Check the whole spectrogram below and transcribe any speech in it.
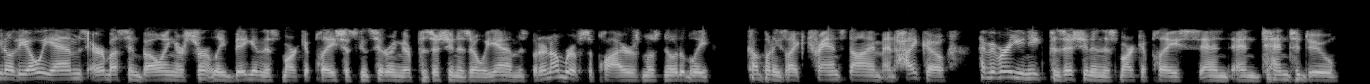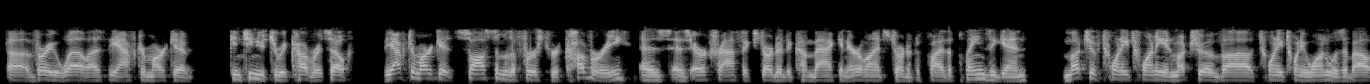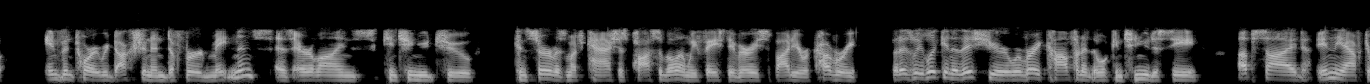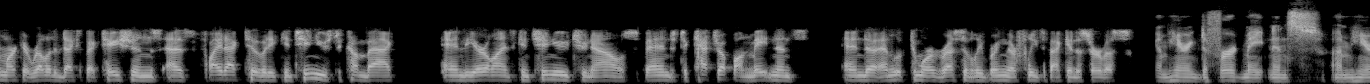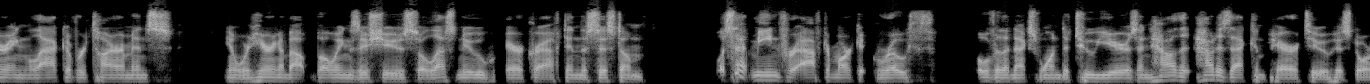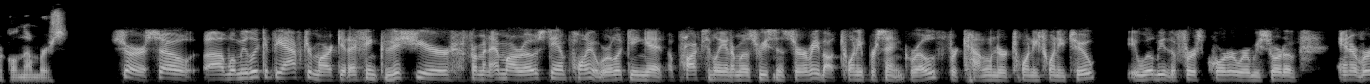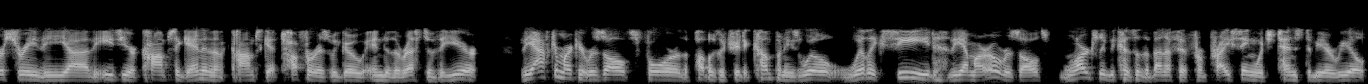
you know, the OEMs, Airbus and Boeing are certainly big in this marketplace, just considering their position as OEMs. But a number of suppliers, most notably companies like TransDigm and HEICO, have a very unique position in this marketplace and and tend to do uh, very well as the aftermarket continues to recover. So the aftermarket saw some of the first recovery as as air traffic started to come back and airlines started to fly the planes again. Much of 2020 and much of uh, 2021 was about inventory reduction and deferred maintenance as airlines continued to conserve as much cash as possible, and we faced a very spotty recovery. But as we look into this year, we're very confident that we'll continue to see upside in the aftermarket relative to expectations as flight activity continues to come back and the airlines continue to now spend to catch up on maintenance and uh, and look to more aggressively bring their fleets back into service. I'm hearing deferred maintenance. I'm hearing lack of retirements you know, we're hearing about Boeing's issues, so less new aircraft in the system. What's that mean for aftermarket growth over the next one to two years, and how that how does that compare to historical numbers? Sure. So uh, when we look at the aftermarket, I think this year, from an MRO standpoint, we're looking at approximately in our most recent survey about 20% growth for calendar 2022. It will be the first quarter where we sort of anniversary the uh, the easier comps again, and the comps get tougher as we go into the rest of the year. The aftermarket results for the publicly traded companies will will exceed the MRO results largely because of the benefit from pricing, which tends to be a real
